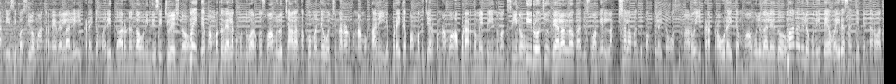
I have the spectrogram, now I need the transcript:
ఆర్టీసీ బస్సులో మాత్రమే వెళ్ళాలి. ఇక్కడైతే మరీ దారుణంగా ఉనింది సిచ్యువేషన్. అయితే పంబకు వెళ్ళక ముందు వరకు పాములు చాలా తక్కువ మందే వచ్చినారు అనుకున్నాము కానీ ఎప్పుడైతే పంబకు చేరుకున్నామో అప్పుడు అర్థమైపోయింది మాకు సీను. ఈ రోజు వేలల్లో కాదు స్వామి లక్షల మంది భక్తులు అయితే వస్తున్నారు. ఇక్కడ క్రౌడ్ అయితే మామూలుగా లేదు. మా నదిలో మునిగితే వైరస్ అని చెప్పిన తర్వాత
